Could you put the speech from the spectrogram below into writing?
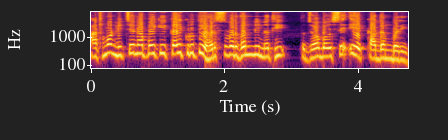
આઠમો, નીચેના પૈકી કઈ કૃતિ હર્ષવર્ધનની નથી? તો જવાબ આવશે એ કાદંબરી.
